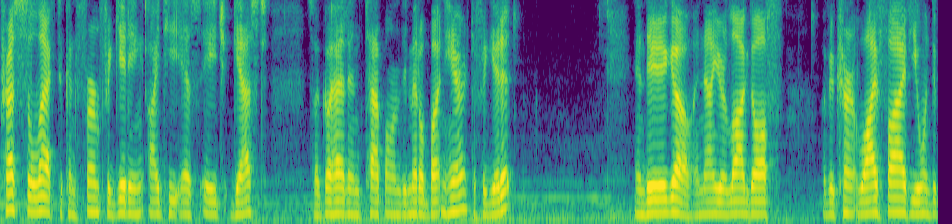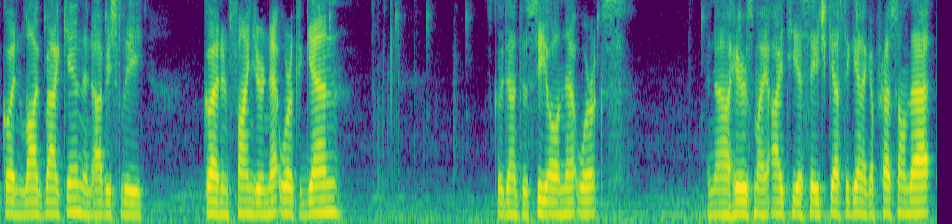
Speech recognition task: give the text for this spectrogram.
press select to confirm forgetting ITSH guest. So go ahead and tap on the middle button here to forget it. And there you go. And now you're logged off of your current Wi-Fi. If you want to go ahead and log back in, then obviously go ahead and find your network again. Let's go down to see all networks. And now here's my ITSH guest again. I can press on that,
